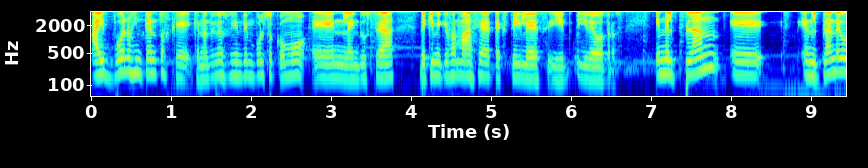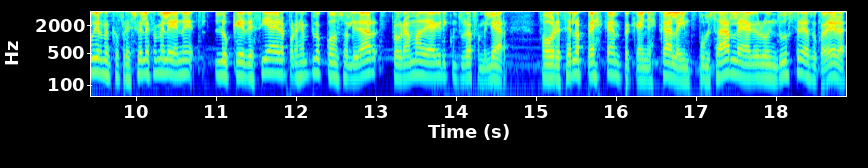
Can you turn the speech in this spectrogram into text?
hay buenos intentos que, no han tenido suficiente impulso como en la industria de química y farmacia, de textiles y, de otros. En el plan... Eh, en el plan de gobierno que ofreció el FMLN, lo que decía era, por ejemplo, consolidar programa de agricultura familiar, favorecer la pesca en pequeña escala, impulsar la agroindustria azucarera,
